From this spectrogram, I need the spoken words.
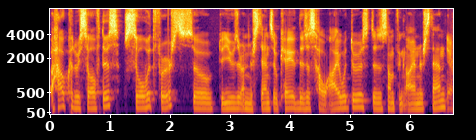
how could we solve this? Solve it first, so the user understands. Okay, this is how I would do this. This is something I understand, Yeah.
